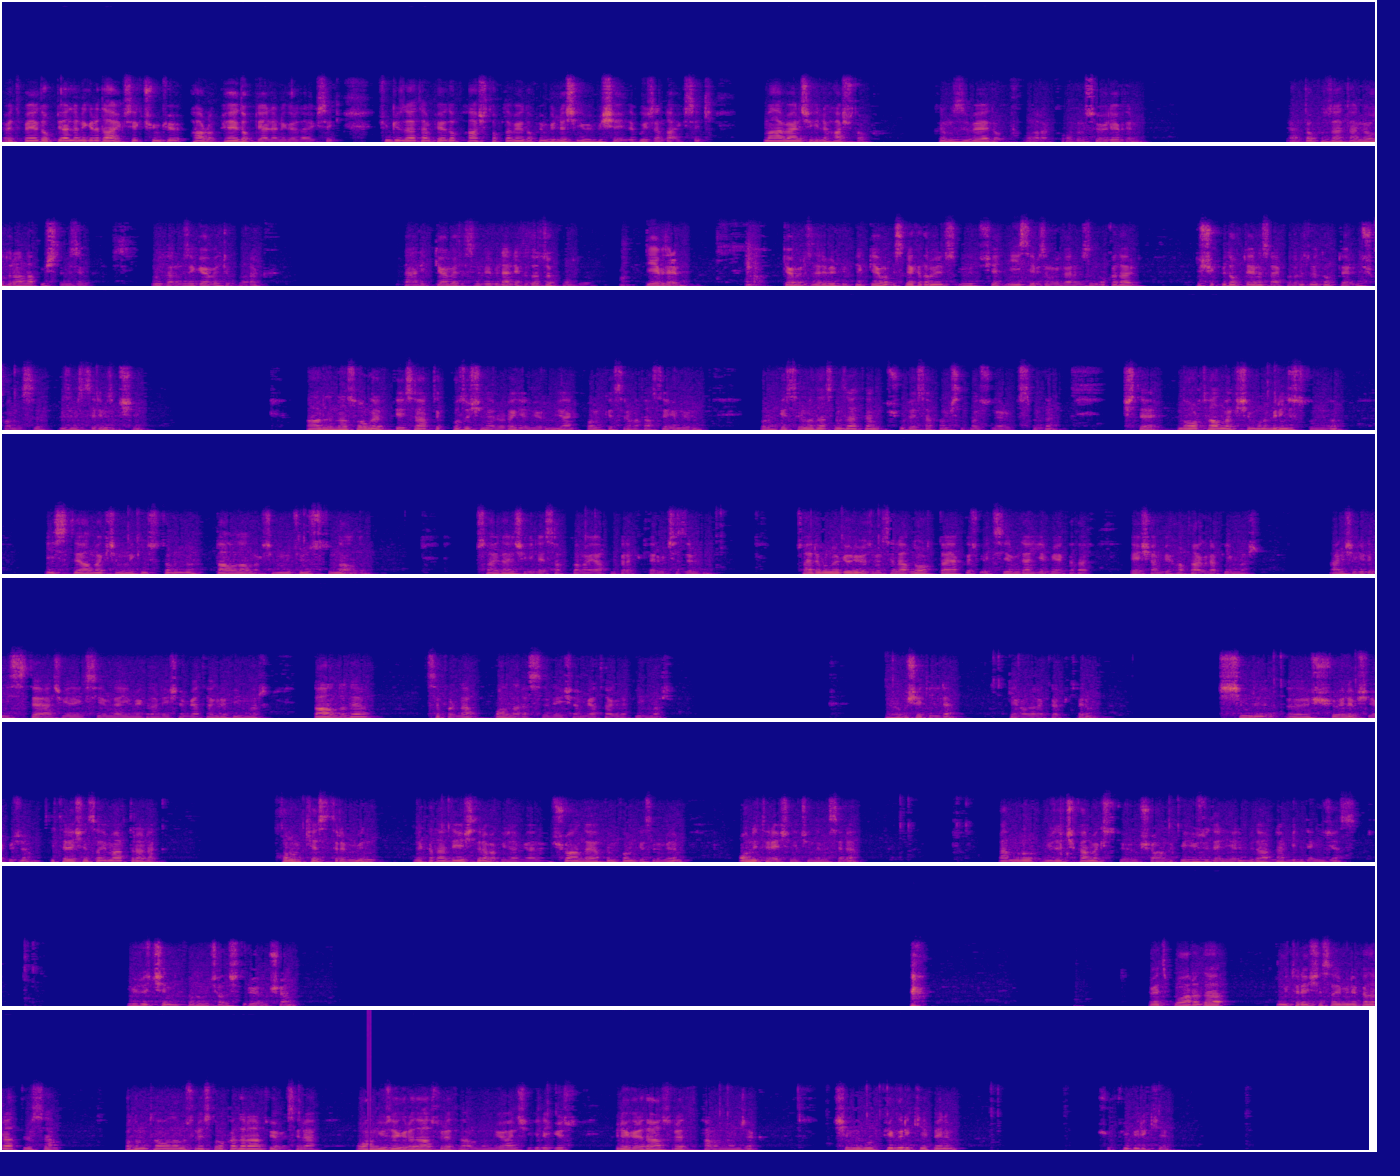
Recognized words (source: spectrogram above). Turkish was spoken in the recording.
Evet PDOP diğerlerine göre daha yüksek. Çünkü pardon PDOP diğerlerine göre daha yüksek. Çünkü zaten PDOP HTOP'la VDOP'un birleşimi gibi bir şeydi. Bu yüzden daha yüksek. Mavi aynı şekilde HTOP. Kırmızı VDOP olarak olduğunu söyleyebilirim. Yani DOP'un zaten ne olduğunu anlatmıştı bizim uygularımızın geometrik olarak. Yani geometrisinin birbirinden ne kadar uzak olduğu diyebilirim. Geometrileri birbirine, geometrisi ne kadar şey, iyiyse bizim uygularımızın o kadar düşük bir dop değerine sahip oluruz ve dop değerinin düşük olması bizim istediğimiz bir şey. Ardından son grafikte ise artık position error'a geliyorum. Yani konum kestirim hatasına geliyorum. Konum kestirim hatasını zaten şurada hesaplamıştım position error kısmında. İşte north almak için bunu birinci sütunlu, east'i almak için bunu ikinci sütunlu, down almak için bunu üçüncü sütunlu aldım. Bu sayede aynı şekilde hesaplama yaptım, grafiklerimi çizdirdim. Bu sayede bunu görüyoruz. Mesela north'ta yaklaşık eksi 20'den 20'ye kadar değişen bir hata grafiğim var. Aynı şekilde east'te aynı şekilde eksi 20'den 20'ye kadar değişen bir hata grafiğim var. Down'da da 0 ile 10 arası değişen bir hata grafiğim var. Ee, bu şekilde genel olarak grafiklerim. Şimdi e, şöyle bir şey yapacağım. Iteration sayımı arttırarak konum kestirimimin ne kadar değiştiğine bakacağım. Yani şu anda yaptığım konum kestirim benim 10 iteration içinde mesela. Ben bunu 100'e çıkarmak istiyorum şu anlık ve 100'ü deneyelim. Bir de ardından 1000'i deneyeceğiz. 100 için konumu çalıştırıyorum şu an. Evet bu arada bu iteration sayımı ne kadar arttırırsam kodumun tamamlama süresi de o kadar artıyor. Mesela 10 100'e göre daha süre tamamlanıyor. Aynı şekilde 100 1000'e göre daha süre tamamlanacak. Şimdi bu figür 2 benim şu figür 2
